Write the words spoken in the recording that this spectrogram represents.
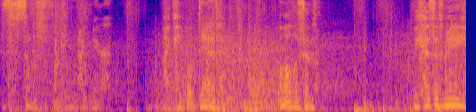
This is some fucking nightmare. My people dead. All of them. Because of me.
